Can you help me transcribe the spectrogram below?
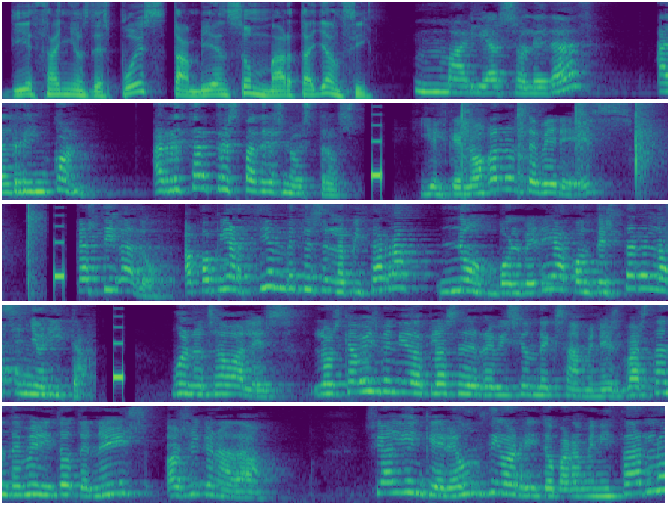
10 años después, también son Marta Yancy. María Soledad, al rincón, a rezar tres padres nuestros. Y el que no haga los deberes, Castigado, a copiar 100 veces en la pizarra, no volveré a contestar a la señorita. Bueno, chavales, los que habéis venido a clase de revisión de exámenes, bastante mérito tenéis, así que nada. Si alguien quiere un cigarrito para amenizarlo.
